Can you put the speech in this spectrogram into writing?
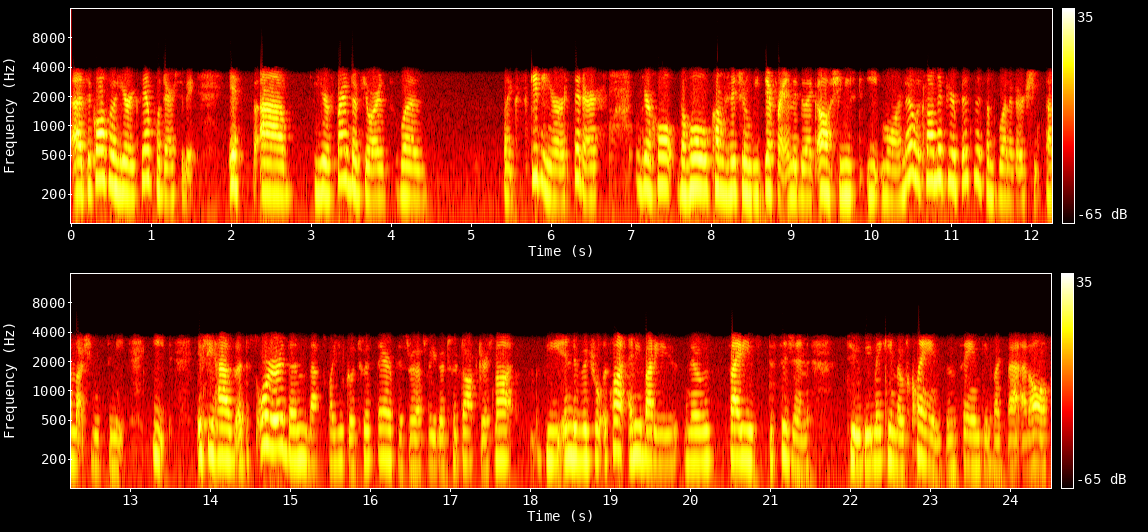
uh, to go off of your example, there to be, if uh, your friend of yours was like skinnier or thinner, your whole the whole conversation would be different, and they'd be like, "Oh, she needs to eat more." No, it's none of your business on whether she I'm not she needs to eat. Eat. If she has a disorder, then that's why you go to a therapist or that's why you go to a doctor. It's not the individual. It's not anybody knows society's decision to be making those claims and saying things like that at all.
